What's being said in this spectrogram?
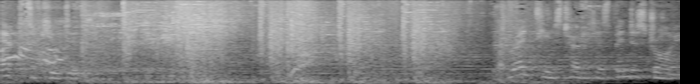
Executed. Red Team's turret has been destroyed.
